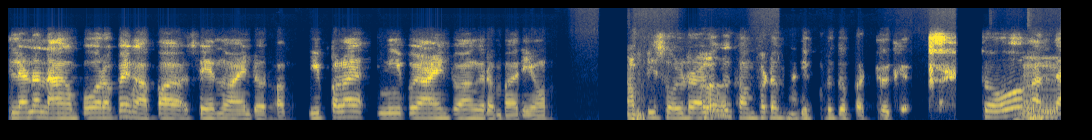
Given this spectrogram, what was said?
இல்லைன்னா நாங்க போறப்ப எங்க அப்பா சேர்ந்து வாங்கிட்டு வருவாங்க. இப்பெல்லாம் நீ போய் வாங்கிட்டு வாங்குற மாதிரியும் அப்படி சொல்ற அளவுக்கு கம்ஃபர்டபிலிட்டி கொடுக்கப்பட்டிருக்கு. ஸோ ம். அந்த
